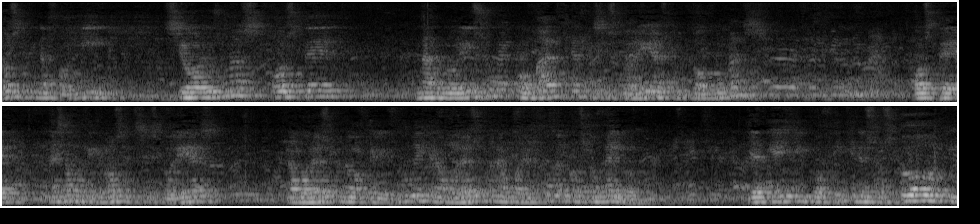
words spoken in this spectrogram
δώσει την αφορμή σε όλους μας, ώστε να γνωρίσουμε κομμάτια της ιστορίας του τόπου μας, ώστε μέσα από τη γνώση της ιστορίας να μπορέσουμε να ωφεληθούμε και να μπορέσουμε να πορευτούμε προς το μέλλον. Γιατί έχει υποθεί και είναι σωστό ότι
